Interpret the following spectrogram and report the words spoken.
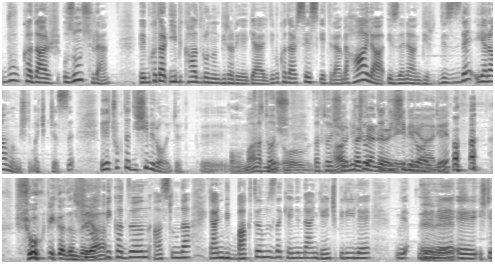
bu kadar uzun süren e, bu kadar iyi bir kadronun bir araya geldiği, bu kadar ses getiren ve hala izlenen bir dizide yer almamıştım açıkçası. Ve de çok da dişi bir roldü. E, Olmaz Fatoş, mı? O, Fatoş rolü çok da dişi bir roldü. Şuh bir kadındı Şuh ya. Şuh bir kadın aslında yani bir baktığımızda kendinden genç biriyle birine evet. e, işte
